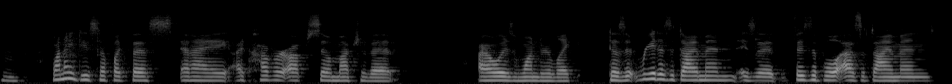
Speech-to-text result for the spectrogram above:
Hmm. When I do stuff like this and I, I cover up so much of it, I always wonder like, does it read as a diamond? Is it visible as a diamond?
